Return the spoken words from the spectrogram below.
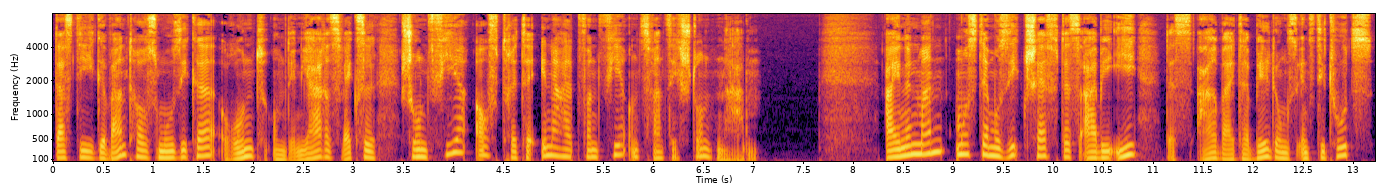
dass die Gewandhausmusiker rund um den Jahreswechsel schon vier Auftritte innerhalb von 24 Stunden haben. Einen Mann muss der Musikchef des ABI, des Arbeiterbildungsinstituts,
